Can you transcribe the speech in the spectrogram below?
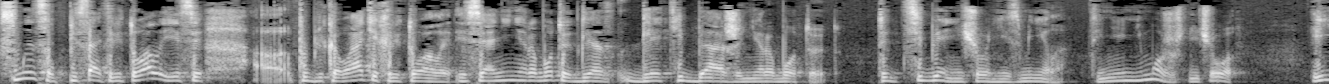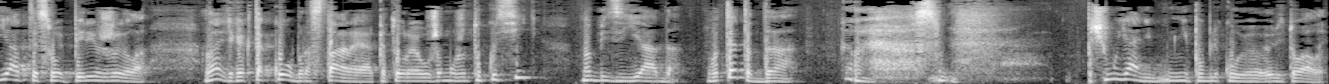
Смысл писать ритуалы, если э, публиковать их ритуалы, если они не работают для, для тебя же не работают. Ты себе ничего не изменила. Ты не, не можешь ничего. И я ты свой пережила. Знаете, как та кобра старая, которая уже может укусить, но без яда. Вот это да. Почему я не, не публикую ритуалы?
